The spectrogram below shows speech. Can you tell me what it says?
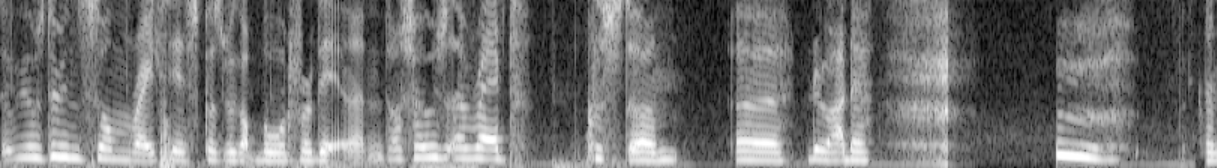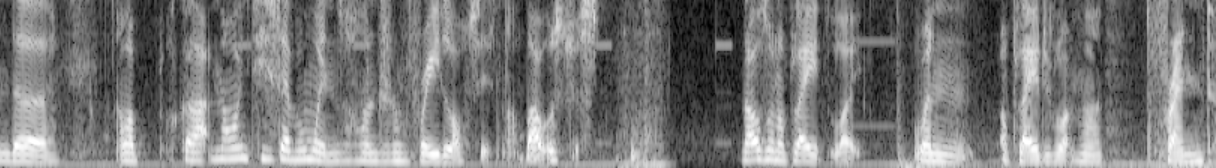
we was doing some races because we got bored for a bit, and I chose a red custom uh Nevada. and uh, I'm a, look at that, 97 wins, 103 losses. Now that was just that was when I played like when I played with like my friend,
